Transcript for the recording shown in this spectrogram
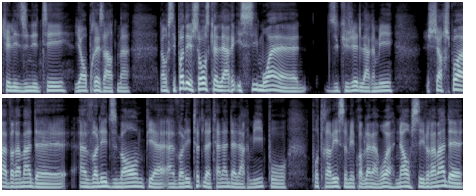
que les unités y ont présentement. Donc, ce pas des choses que ici, moi, euh, du QG de l'armée, je ne cherche pas à vraiment à voler du monde puis à, voler tout le talent de l'armée pour, pour travailler sur mes problèmes à moi. Non, c'est vraiment de,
